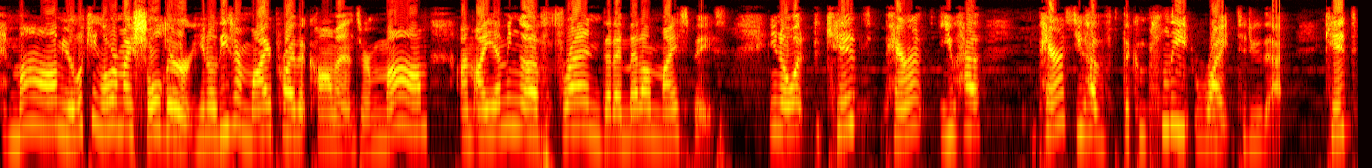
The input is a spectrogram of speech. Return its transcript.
Hey, Mom, you're looking over my shoulder. You know, these are my private comments. Or, Mom, I'm IMing a friend that I met on MySpace. You know what? Kids, parents, you have parents, you have the complete right to do that. Kids,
